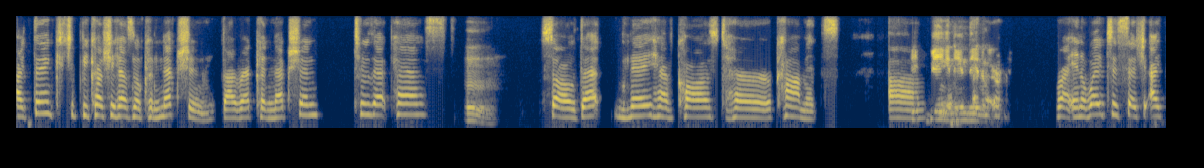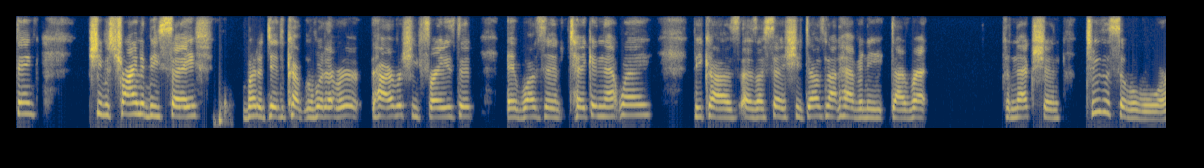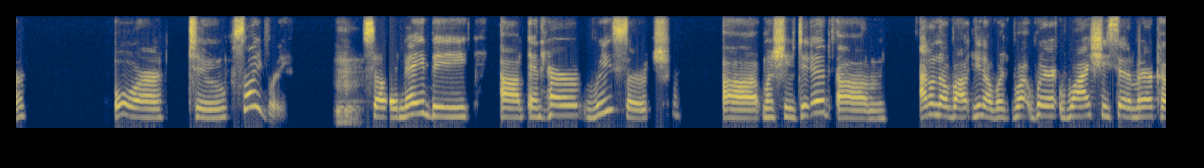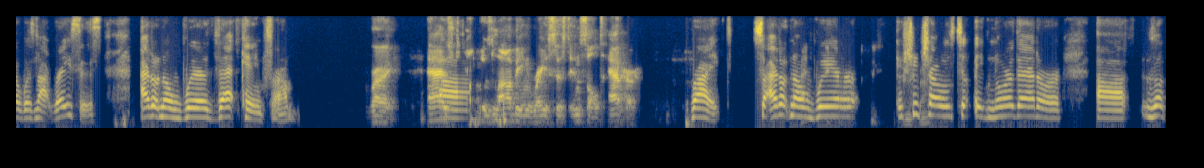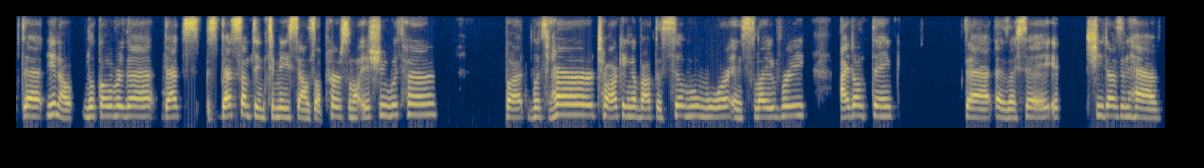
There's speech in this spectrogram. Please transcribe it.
I think because she has no connection, direct connection to that past. Hmm. So that may have caused her comments. Um, Being an Indian American. Right, in a way to say, she, I think she was trying to be safe, but it didn't come, whatever, however she phrased it, it wasn't taken that way. Because as I say, she does not have any direct connection to the Civil War or to slavery. Mhm. So it may be um, in her research uh, when she did. Um, I don't know about you know what, what where why she said America was not racist. I don't know where that came from. Right. As Uh, Trump was lobbying racist insults at her. Right. So I don't know where if she chose to ignore that or uh, looked at you know look over that. That's that's something to me sounds a personal issue with her. But with her talking about the Civil War and slavery, I don't think that, as I say, it, she doesn't have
